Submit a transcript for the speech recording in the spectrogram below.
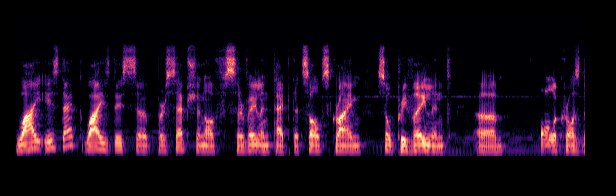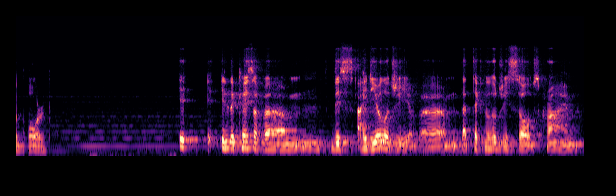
why is that? Why is this uh, perception of surveillance tech that solves crime so prevalent um, all across the board? It, in the case of um, this ideology of um, that technology solves crime,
